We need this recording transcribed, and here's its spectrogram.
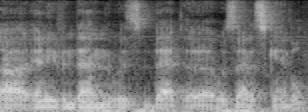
uh, and even then, was that uh, was that a scandal?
